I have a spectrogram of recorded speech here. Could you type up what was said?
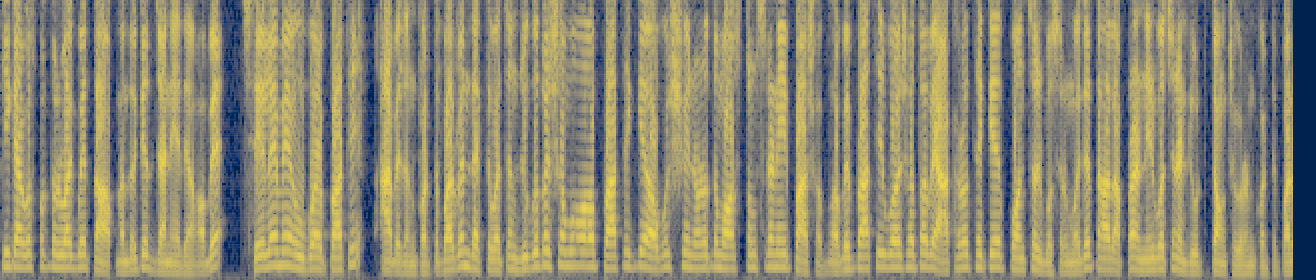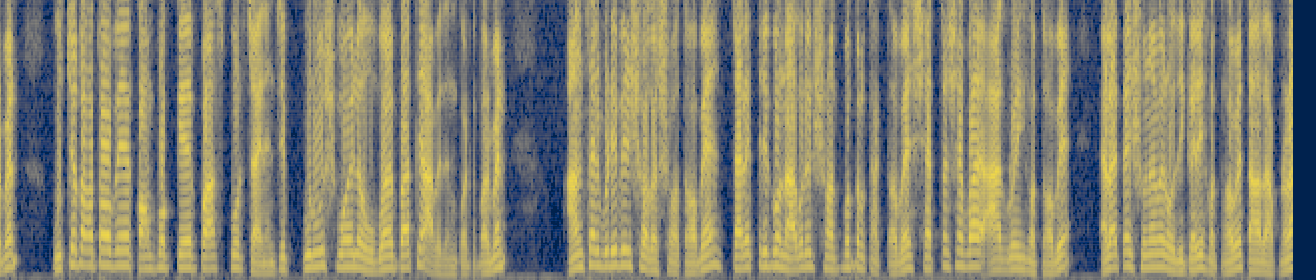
কি কাগজপত্র লাগবে তা আপনাদেরকে জানিয়ে দেওয়া হবে। ছেলে মেয়ে উভয় প্রার্থী আবেদন করতে পারবেন। দেখতে পাচ্ছেন যোগ্যতা সমূহ প্রার্থীকে অবশ্যই ন্যূনতম অষ্টম শ্রেণি পাস হতে হবে। প্রার্থীর বয়স হতে হবে আঠারো থেকে পঞ্চাশ বছরের মধ্যে, তাহলে আপনারা নির্বাচনের ডিউটিতে অংশগ্রহণ করতে পারবেন। উচ্চতা হতে হবে কমপক্ষে পাসপোর্ট চাইলেন যে পুরুষ, মহিলা উভয় প্রার্থী আবেদন করতে পারবেন। আনসার বিডিবির সদস্য হতে হবে। চারিত্রিক ও নাগরিক সনদপত্র থাকতে হবে। স্বেচ্ছাসেবায় আগ্রহী হতে হবে। এলাকায় সুনামের অধিকারী হতে হবে। তাহলে আপনারা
